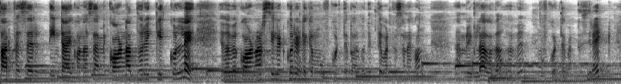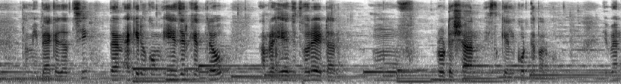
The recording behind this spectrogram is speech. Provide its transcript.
সারফেসের তিনটা আইকন আছে। আমি কর্নার ধরে ক্লিক করলে এভাবে কর্নার সিলেক্ট করে এটাকে মুভ করতে পারব। দেখতে পারতেছেন এখন? আমরা এগুলো আলাদাভাবে মুভ করতে পারতেছি রাইট আমি ব্যাকে যাচ্ছি। দেন একই রকম এজের ক্ষেত্রেও আমরা এজ ধরে এটার মুভ রোটেশন স্কেল করতে পারব। ইভেন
